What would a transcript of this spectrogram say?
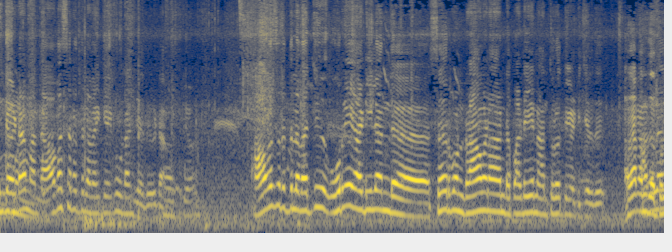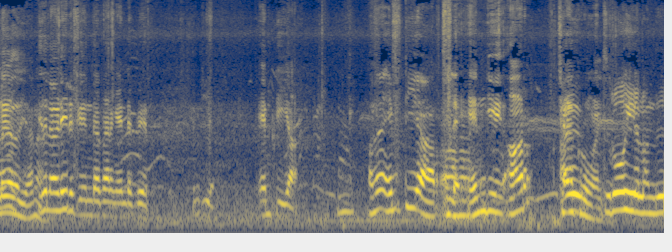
இந்த இடம் அந்த அவசரத்துல வைக்க உடைஞ்சது இடம் அவசரத்துல வச்சு ஒரே அடியில அந்த சேர்வன் ராவணான்ற படையை நான் துரத்தி அடிச்சது. அதான் அந்த இதுல அடி இருக்கு இந்த பாருங்க என் பேர். எம்டிஆர் அதான் எம்டிஆர் இல்ல எம்ஜிஆர் துரோகிகள் வந்து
